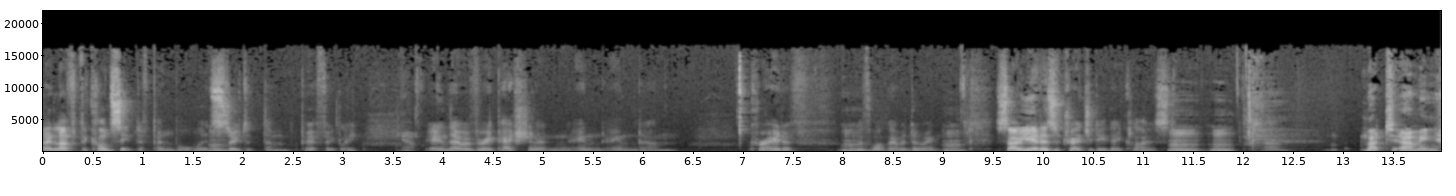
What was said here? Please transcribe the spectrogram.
they loved the concept of pinball. It suited them perfectly. Yeah. and they were very passionate and and and um, creative Mm. with what they were doing. So yeah, it is a tragedy they closed. Mm. But I mean,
